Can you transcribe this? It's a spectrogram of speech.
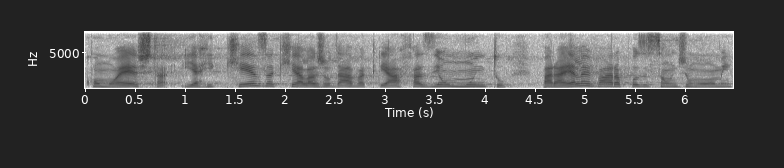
como esta e a riqueza que ela ajudava a criar faziam muito para elevar a posição de um homem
